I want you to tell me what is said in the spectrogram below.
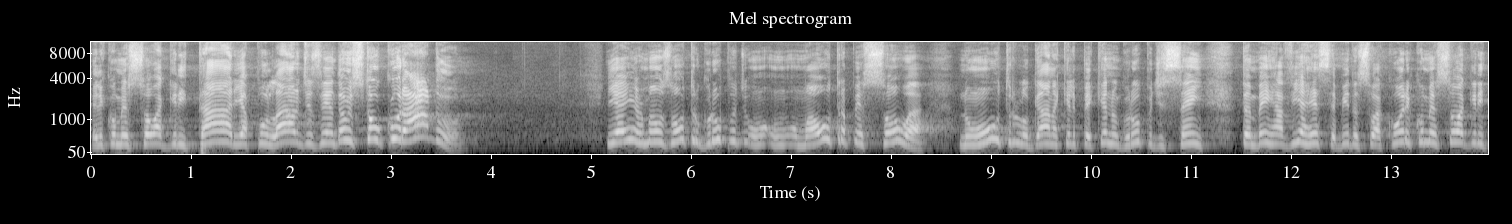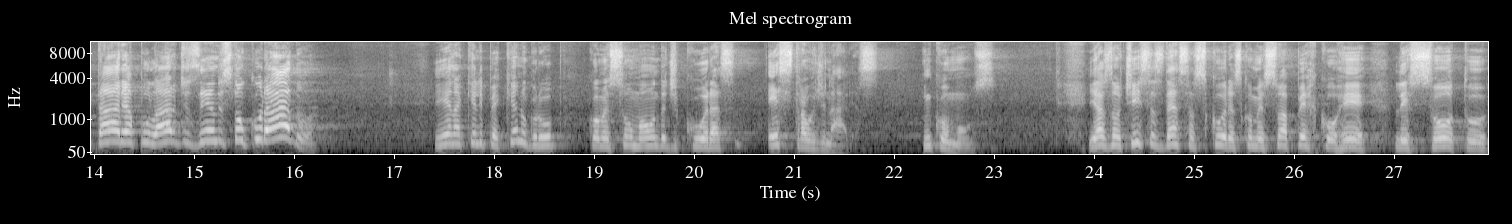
ele começou a gritar e a pular, dizendo: Eu estou curado. E aí, irmãos, outro grupo, uma outra pessoa, num outro lugar, naquele pequeno grupo de 100, também havia recebido a sua cura e começou a gritar e a pular, dizendo: Estou curado. E aí, naquele pequeno grupo, começou uma onda de curas extraordinárias, incomuns. E as notícias dessas curas começou a percorrer Lesoto,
